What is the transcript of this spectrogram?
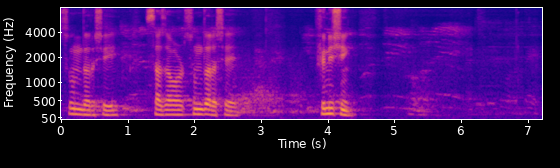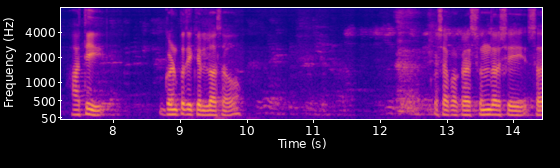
सुंदर अशी सजावट सुंदर असे फिनिशींग हाती गणपती केल्लो आसा हो. कशा प्रकारे सुंदर अशी स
